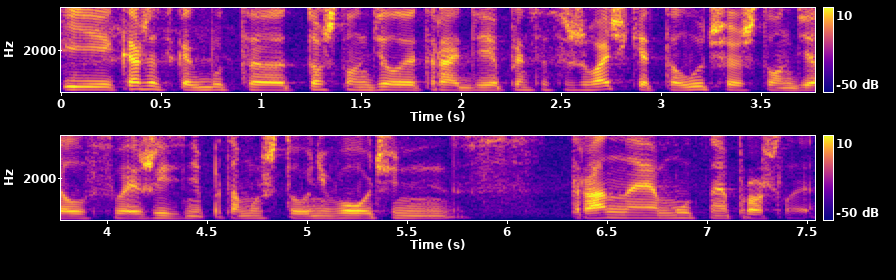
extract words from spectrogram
И кажется, как будто то, что он делает ради принцессы жвачки, это лучшее, что он делал в своей жизни, потому что у него очень странное, мутное прошлое.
